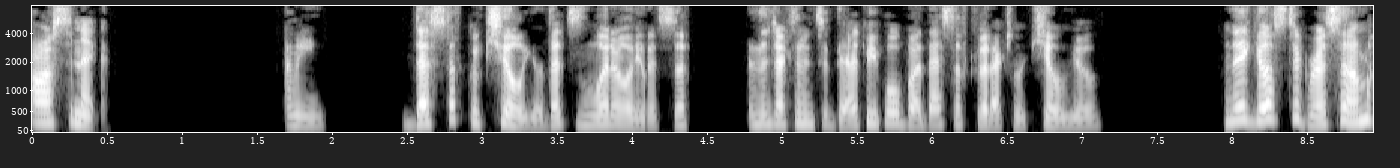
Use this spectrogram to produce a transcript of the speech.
Arsenic. I mean, that stuff could kill you. That's literally the stuff injected into dead people, but that stuff could actually kill you. Nick goes to Grissom.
